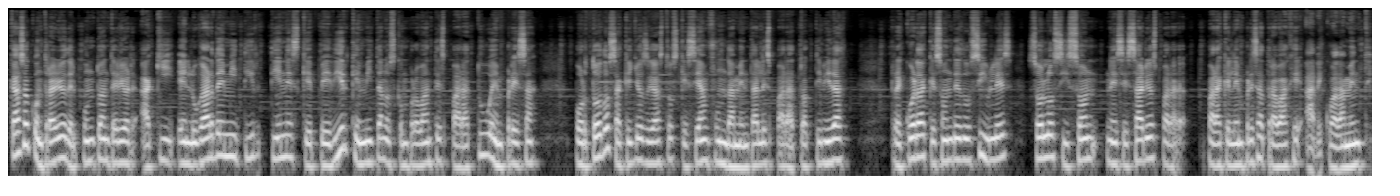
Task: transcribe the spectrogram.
Caso contrario del punto anterior, aquí en lugar de emitir tienes que pedir que emitan los comprobantes para tu empresa por todos aquellos gastos que sean fundamentales para tu actividad. Recuerda que son deducibles solo si son necesarios para, para que la empresa trabaje adecuadamente.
